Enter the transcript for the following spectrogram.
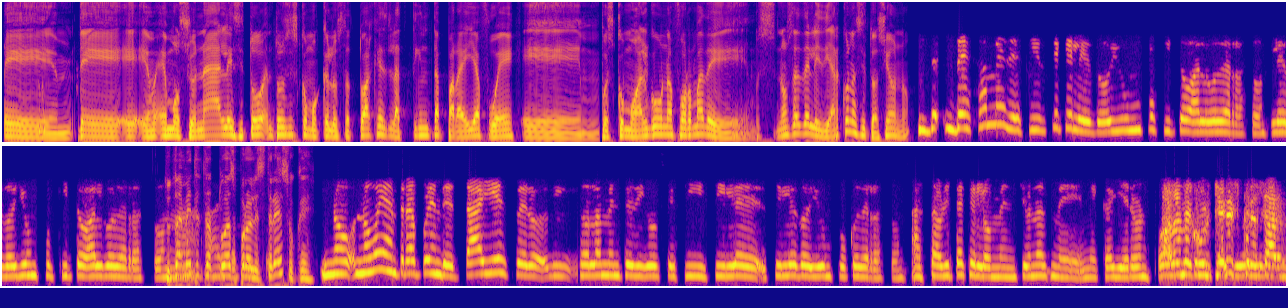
eh, de, eh, emocionales y todo. Entonces, como que los tatuajes, la tinta para ella fue, eh, pues, como algo, una forma de, pues, no sé, de lidiar con la situación, ¿no? De- déjame decirte que le doy un poquito algo de razón. Le doy un poquito algo de razón. ¿Tú también te tatúas por el estrés o qué? No, no voy a entrar en detalles, pero solamente digo que sí, sí le, sí le doy un poco de razón. Hasta ahorita que lo mencionas me, me cayeron. A lo mejor quiere expresar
